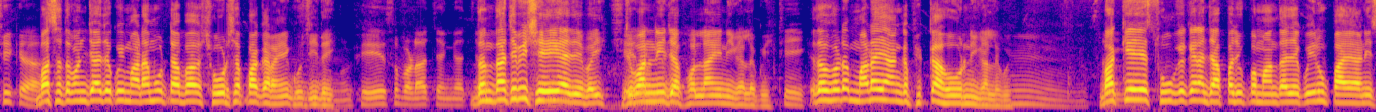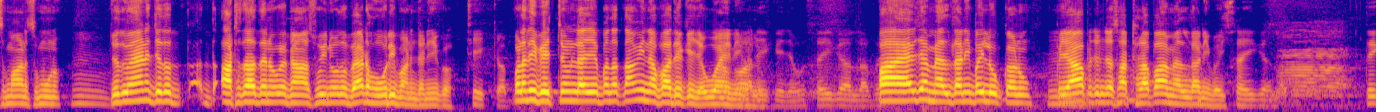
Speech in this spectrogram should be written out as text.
ਠੀਕ ਆ। ਬਸ 57 ਚ ਕੋਈ ਮਾੜਾ ਮੋਟਾ ਬਾ ਛੋੜ ਛੱਪਾ ਕਰਾਂਗੇ ਖੁਸ਼ੀ ਦੇ। ਫੇਸ ਬੜਾ ਚੰਗਾ ਚ- ਦੰਦਾਂ 'ਚ ਵੀ 6 ਹੈ ਜੇ ਬਾਈ ਜਵਾਨੀ ਜਾਂ ਫੁੱਲਾਂ ਹੀ ਨਹੀਂ ਗੱਲ ਕੋਈ। ਠੀਕ ਇਹਦਾ ਥੋੜਾ ਮਾੜਾ ਜਿਹਾ ਅੰਗ ਫਿੱਕਾ ਹੋਰ ਨਹੀਂ ਗੱਲ ਕੋਈ। ਬਾਕੀ ਇਹ ਸੂ ਕੇ ਕਹਿੰਦਾ ਜਾਪਾ ਜੂਪਾ ਮੰਨਦਾ ਜੇ ਕੋਈ ਇਹਨੂੰ ਪਾਇਆ ਨਹੀਂ ਸਮਾਨ ਸਮੂਨ ਜਦੋਂ ਐਨ ਜਦੋਂ 8-10 ਦਿਨ ਹੋ ਗਏ ਗਾਂ ਸੂਈ ਨੂੰ ਉਦੋਂ ਬੈਠ ਹੋਰ ਹੀ ਬਣ ਜਾਣੀ ਕੋ ਠੀਕ ਆ। ਪਲਾਂ ਦੀ ਵੇਚਣ ਨੂੰ ਲੈ ਜੇ ਬੰਦਾ ਤਾਂ ਵੀ ਨਫਾ ਦੇ ਕੇ ਜਾਊ ਐ ਨਹੀਂ ਗੱਲ। ਲੈ ਕੇ ਜਾਓ ਸਹੀ ਗੱਲ ਆ ਭਾਅ ਜਿਹਾ ਮਿਲਦਾ ਨਹੀਂ ਬਾਈ ਲੋਕਾਂ ਨੂੰ 50 55 60 ਵਾਲਾ ਭਾਅ ਮਿਲਦਾ ਨਹੀਂ ਬਾਈ। ਸਹੀ ਗੱਲ ਤੇ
